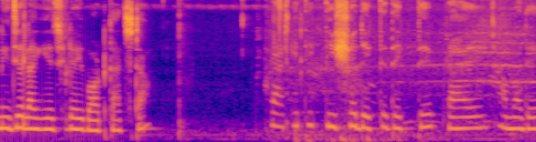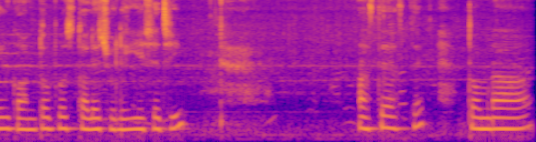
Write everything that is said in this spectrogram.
নিজে লাগিয়েছিল এই বট গাছটা। প্রাকৃতিক দৃশ্য দেখতে দেখতে প্রায় আমাদের গন্তব্যস্থলে চলেই এসেছি। আস্তে আস্তে তোমরা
